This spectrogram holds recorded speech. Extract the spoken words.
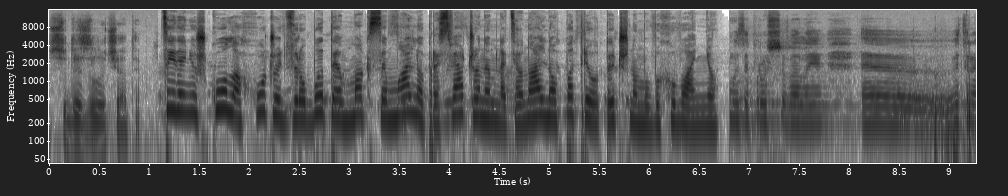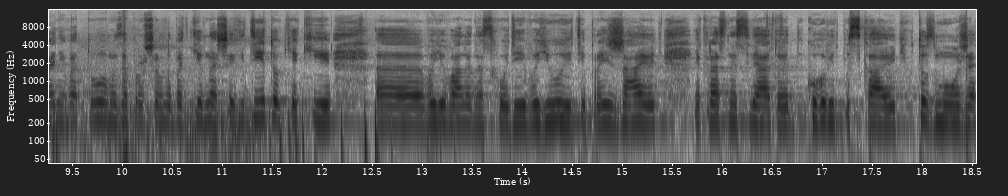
сюди залучати. Цей день у школах хочуть зробити максимально присвяченим національно-патріотичному вихованню. Ми запрошували е, ветеранів АТО, ми запрошували батьків наших діток, які е, воювали на сході і воюють, і приїжджають якраз на свято, кого відпускають, хто зможе.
